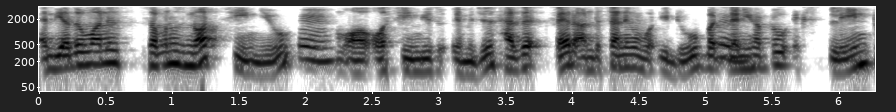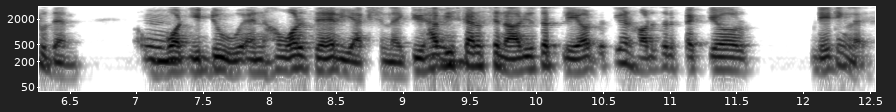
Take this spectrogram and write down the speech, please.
And the other one is someone who's not seen you Hmm. or, or seen these images has a fair understanding of what you do but then Hmm. you have to explain to them Mm. what you do and how, what is their reaction like? Do you have these Mm. kind of scenarios that play out with you, and how does it affect your dating life?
